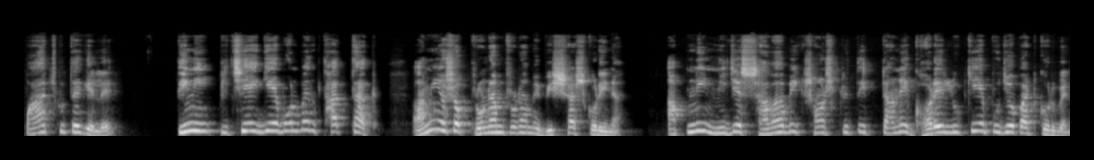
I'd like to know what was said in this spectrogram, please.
পা ছুতে গেলে তিনি পিছিয়ে গিয়ে বলবেন, থাক থাক, আমি ওসব প্রণাম প্রণামে বিশ্বাস করি না। আপনি নিজের স্বাভাবিক সংস্কৃতির টানে ঘরে লুকিয়ে পুজো পাঠ করবেন,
